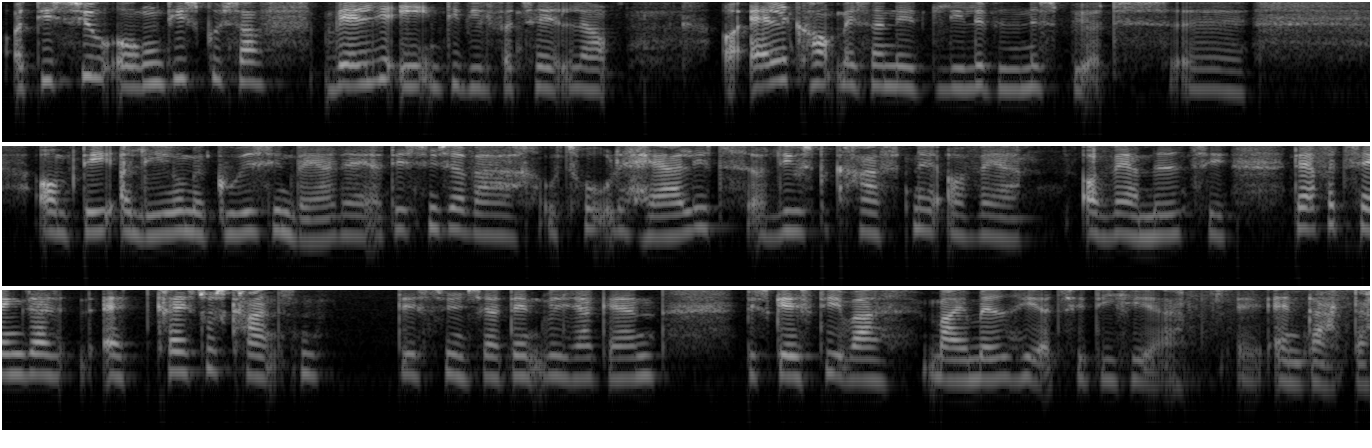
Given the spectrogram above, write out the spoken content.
Og de syv unge, de skulle så vælge en, de ville fortælle om. Og alle kom med sådan et lille vidnesbyrd øh, om det at leve med Gud i sin hverdag. Og det synes jeg var utrolig herligt og livsbekræftende at være, at være med til. Derfor tænkte jeg, at Kristuskransen, det synes jeg, den vil jeg gerne beskæftige mig med her til de her øh, andagter.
